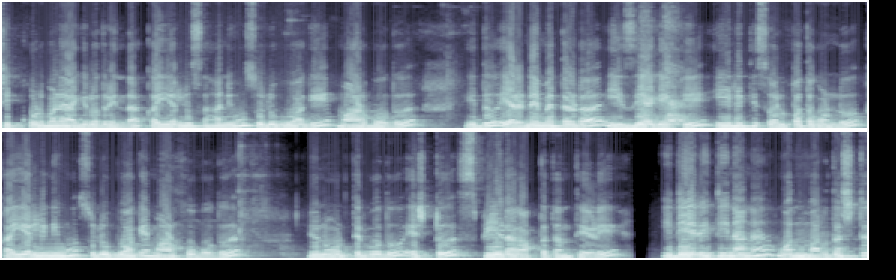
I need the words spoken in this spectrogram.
ಚಿಕ್ಕ ಕೊಡ್ಬಳೆ ಆಗಿರೋದ್ರಿಂದ ಕೈಯಲ್ಲೂ ಸಹ ನೀವು ಸುಲಭವಾಗಿ ಮಾಡ್ಬೋದು. ಇದು ಎರಡನೇ ಮೆಥಡ್ ಈಸಿ ಆಗೈತಿ. ಈ ರೀತಿ ಸ್ವಲ್ಪ ತಗೊಂಡು ಕೈಯಲ್ಲಿ ನೀವು ಸುಲಭವಾಗಿ ಮಾಡ್ಕೋಬಹುದು ನೀವು ನೋಡ್ತಿರ್ಬೋದು ಎಷ್ಟು ಸ್ಪೀಡಾಗಿ ಆಗ್ತದೆ ಅಂತ ಹೇಳಿ ಇದೇ ರೀತಿ ನಾನು ಒಂದು ಮರದಷ್ಟು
